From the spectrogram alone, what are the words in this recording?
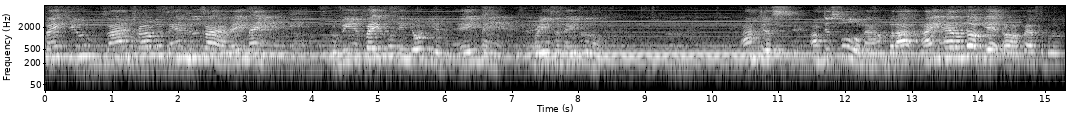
Thank you, Zion Travelers and New Zion. Amen. For being faithful in your giving. Amen. Praise the name of the Lord. I'm just, I'm just full now, but I, I ain't had enough yet, uh, Pastor Blue.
